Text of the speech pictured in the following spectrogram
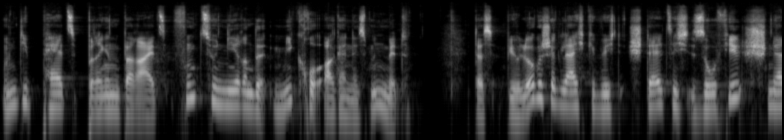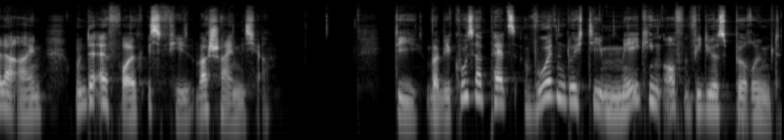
und die Pads bringen bereits funktionierende Mikroorganismen mit. Das biologische Gleichgewicht stellt sich so viel schneller ein und der Erfolg ist viel wahrscheinlicher. Die Wabikusa-Pads wurden durch die Making-of-Videos berühmt,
